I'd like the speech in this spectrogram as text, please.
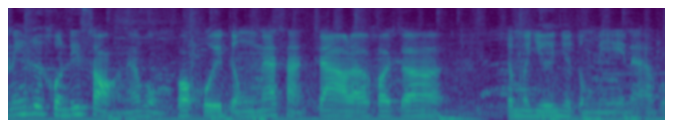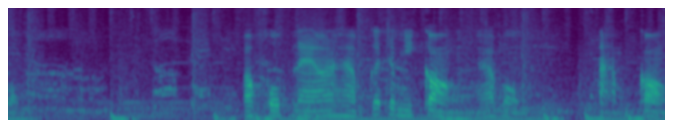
อันนี้คือคนที่สองนะครับผมพอคุยตรงหน้าศาลเจ้าแล้วเขาจะจะมายืนอยู่ตรงนี้นะครับผมพอครบแล้วนะครับ ก็จะมีกล่องนะครับผมสามกล่อง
